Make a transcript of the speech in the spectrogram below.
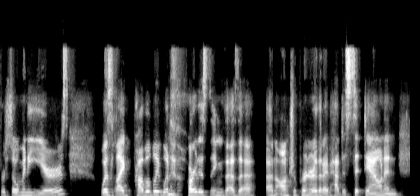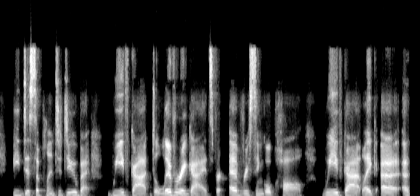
for so many years was like probably one of the hardest things as a an entrepreneur that I've had to sit down and be disciplined to do but we've got delivery guides for every single call. We've got like a, a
